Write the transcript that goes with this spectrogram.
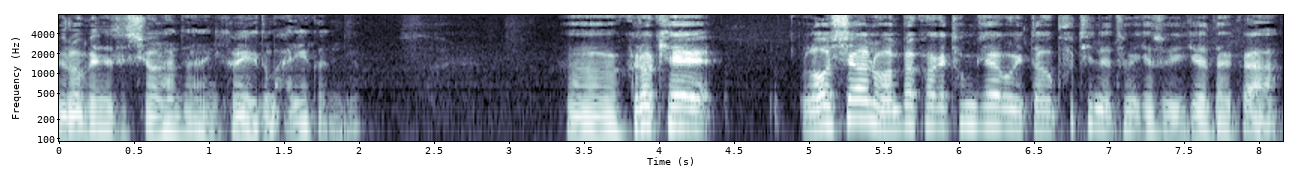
유럽에 대해서 지원한다느니 그런 얘기도 많이 했거든요. 어, 그렇게 러시아는 완벽하게 통제하고 있다고 푸틴 대통령이 계속 얘기하다가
